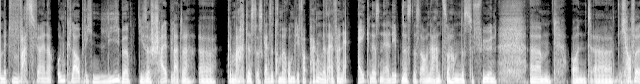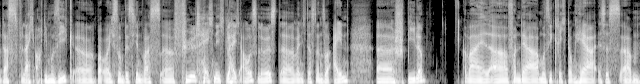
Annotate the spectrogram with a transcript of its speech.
mit was für einer unglaublichen Liebe Liebe diese Schallplatte äh, gemacht ist, das Ganze drumherum, die Verpackung, das ist einfach ein Ereignis, ein Erlebnis, das auch in der Hand zu haben, das zu fühlen. Ähm, und äh, ich hoffe, dass vielleicht auch die Musik äh, bei euch so ein bisschen was äh, fühltechnisch gleich auslöst, äh, wenn ich das dann so einspiele weil äh, von der Musikrichtung her ist es ähm,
